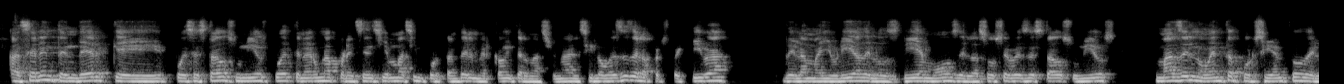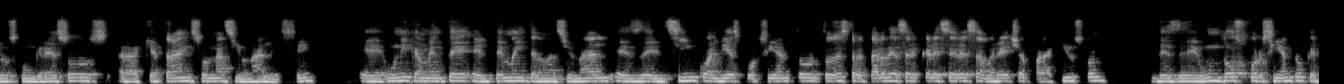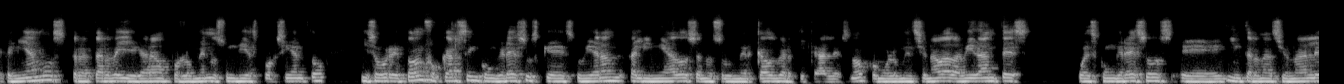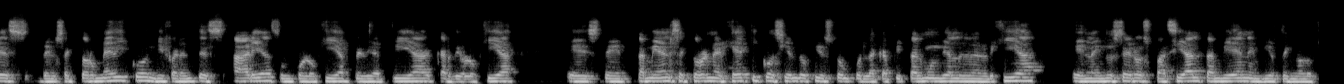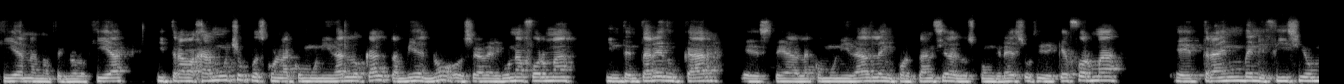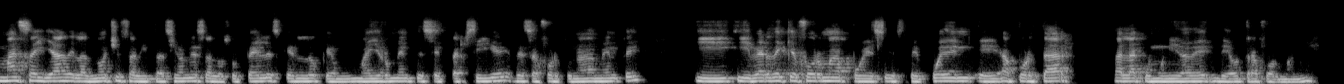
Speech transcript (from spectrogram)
hacer entender que pues Estados Unidos puede tener una presencia más importante en el mercado internacional. Si lo ves desde la perspectiva de la mayoría de los DMOs, de las OCBs de Estados Unidos, más del 90% de los congresos uh, que atraen son nacionales, ¿sí? Eh, únicamente el tema internacional es del 5 al 10%, entonces tratar de hacer crecer esa brecha para Houston desde un 2% que teníamos, tratar de llegar a por lo menos un 10% y sobre todo enfocarse en congresos que estuvieran alineados a nuestros mercados verticales, ¿no? Como lo mencionaba David antes, pues congresos eh, internacionales del sector médico en diferentes áreas, oncología, pediatría, cardiología, este, también el sector energético, siendo Houston pues la capital mundial de la energía, en la industria aeroespacial también, en biotecnología, nanotecnología, y trabajar mucho pues con la comunidad local también, ¿no? O sea, de alguna forma intentar educar este, a la comunidad la importancia de los congresos y de qué forma eh, traen un beneficio más allá de las noches habitaciones a los hoteles, que es lo que mayormente se persigue, desafortunadamente, y, ver de qué forma pues, este, pueden eh, aportar a la comunidad de, otra forma. ¿no?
